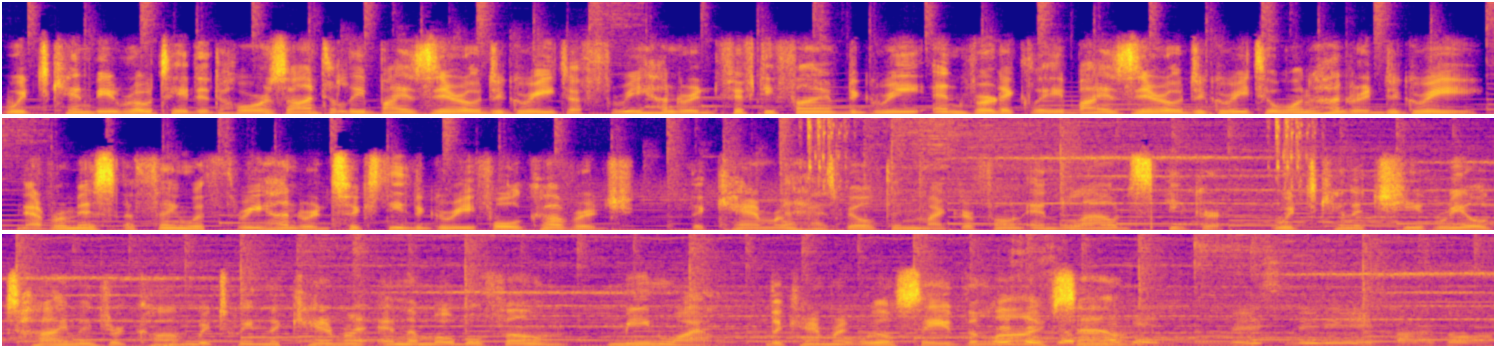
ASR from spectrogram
which can be rotated horizontally by 0 degree to 355 degree and vertically by 0 degree to 100 degree. Never miss a thing with 360 degree full coverage. The camera has built-in microphone and loudspeaker, which can achieve real-time intercom between the camera and the mobile phone. Meanwhile, the camera will save the live This is your sound. package. Please leave it by the door.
